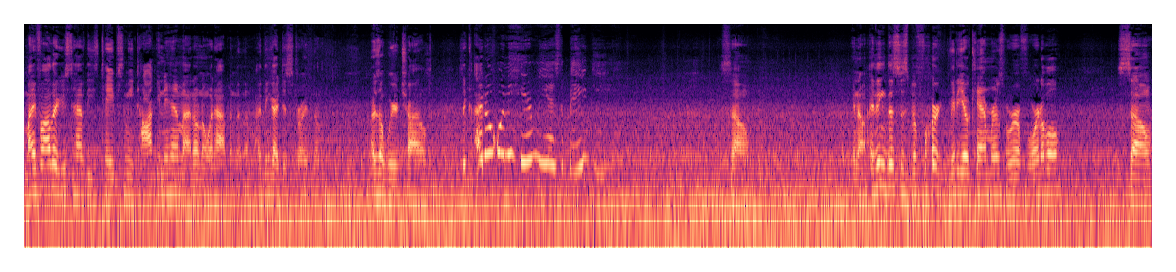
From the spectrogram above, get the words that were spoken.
My father used to have these tapes of me talking to him. I don't know what happened to them. I think I destroyed them. I was a weird child. Like, I don't want to hear me as a baby. So, you know, I think this is before video cameras were affordable. So,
